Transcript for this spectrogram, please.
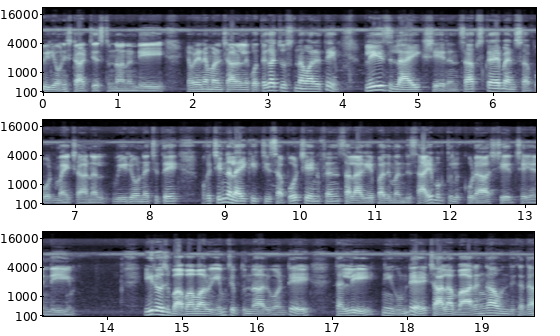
వీడియోని స్టార్ట్ చేస్తున్నానండి. ఎవరైనా మన ఛానల్ని కొత్తగా చూస్తున్న వారైతే please like share and subscribe and support my channel. Video నచ్చితే ఒక చిన్న లైక్ ఇచ్చి సపోర్ట్ చేయండి ఫ్రెండ్స్. అలాగే పది మంది సాయి భక్తులకు కూడా షేర్ చేయండి. ఈరోజు బాబావారు ఏం చెప్తున్నారు అంటే తల్లి నీ గుండె చాలా భారంగా ఉంది కదా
